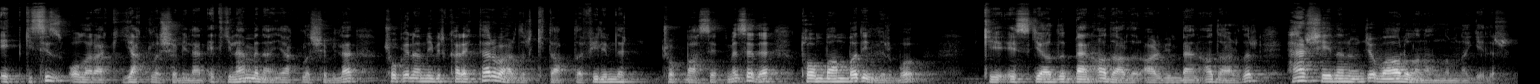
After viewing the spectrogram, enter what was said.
etkisiz olarak yaklaşabilen, etkilenmeden yaklaşabilen çok önemli bir karakter vardır kitapta. Filmde çok bahsetmese de Tom Bombadil'dir bu. Ki eski adı Ben Adar'dır, Arvin Ben Adar'dır. Her şeyden önce var olan anlamına gelir.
